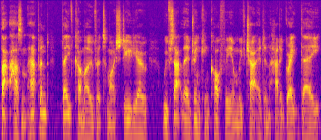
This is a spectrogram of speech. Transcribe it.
that hasn't happened. They've come over to my studio we've sat there drinking coffee and we've chatted and had a great day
